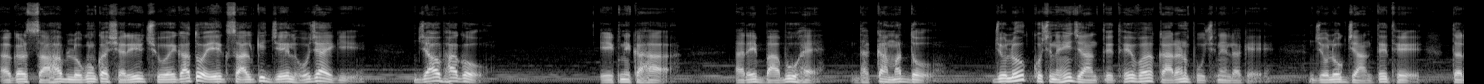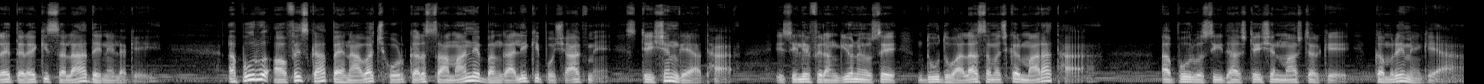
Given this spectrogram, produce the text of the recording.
अगर साहब लोगों का शरीर छुएगा तो एक साल की जेल हो जाएगी। जाओ भागो। एक ने कहा, अरे बाबू है धक्का मत दो। जो लोग कुछ नहीं जानते थे, वह कारण पूछने लगे। जो लोग जानते थे तरह तरह की सलाह देने लगे। अपूर्व ऑफ़िस का पहनावा छोड़कर सामान्य बंगाली की पोशाक में स्टेशन गया था। इसीलिए फिरंगियों ने उसे दूध वाला समझकर मारा था। अपूर्व सीधा स्टेशन मास्टर के कमरे में गया।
